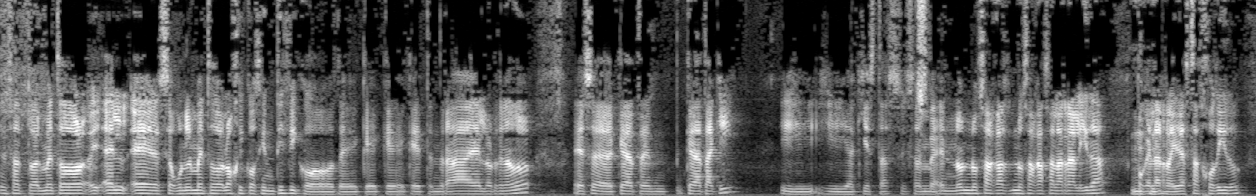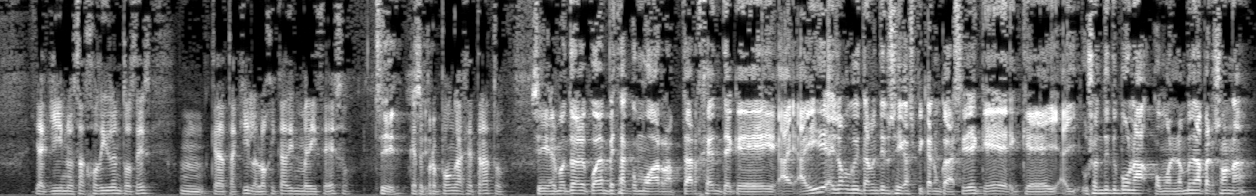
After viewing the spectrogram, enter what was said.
Exacto, el método, él, eh, según el metodológico científico de, que, que- que tendrá el ordenador, es eh, quédate, quédate aquí y, y aquí estás. O sea, no, no salgas, no salgas a la realidad, porque en la realidad estás jodido y aquí no estás jodido, entonces mm, quédate aquí. La lógica me dice eso, Sí. que sí. te proponga ese trato. Sí, es el momento en el cual empieza como a raptar gente que... Ahí hay algo que literalmente no se llega a explicar nunca en la serie, que, que hay- usa un tipo una, como el nombre de una persona,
